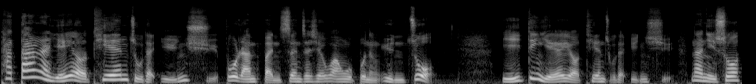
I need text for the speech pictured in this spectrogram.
它当然也有天主的允许，不然本身这些万物不能运作，一定也要有天主的允许。那你说，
